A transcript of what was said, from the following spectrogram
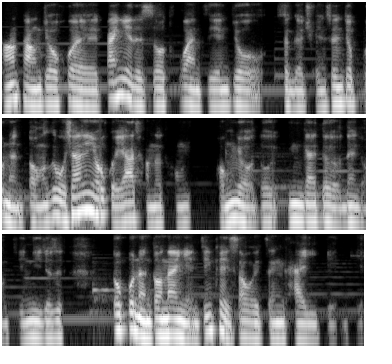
常常就会半夜的时候突然之间就整个全身就不能动。我相信有鬼压床的同朋友都应该都有那种经历，就是都不能动，但眼睛可以稍微睁开一点点。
